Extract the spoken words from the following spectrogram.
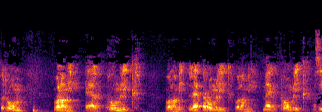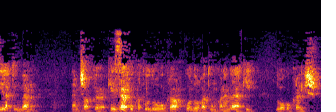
rom, valami elromlik, valami leromlik, valami megromlik az életünkben. Nem csak kézzelfogható dolgokra gondolhatunk, hanem lelki dolgokra is.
